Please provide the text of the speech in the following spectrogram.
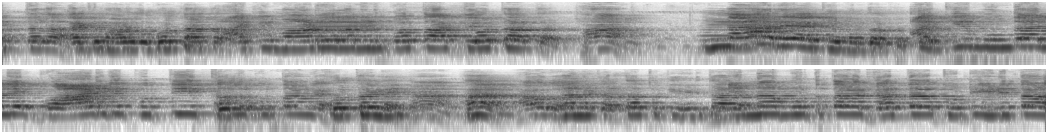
ಇತ್ತಲ್ಲ. ಆಕೆ ಮಾಡೋದು ಗೊತ್ತಾತ. ಆಕೆ ಮಾಡೋದಿಲ್ಲ ನಿನ್ ಗೊತ್ತಾ ಗೊತ್ತಾತ. ಹಾ. ನಾರೇ ಆಕೆ ಮುಂದ ಆಕಿ ಮುಂದ ಅಲ್ಲಿ ಗ್ವಾಡಿಗೆ ಕುತ್ತಿ ಕಲ್ಲು ಕುತ್ತಂಗ ಕೂತಾನೆ ಹಾ. ಹೌದು. ನನ್ನ ಕತ್ತ ತುಟಿ ಹಿಡಿತಾಳ. ನಿನ್ನ ಮುಟ್ತಾಳ ಗದ್ದ ತುಟಿ ಹಿಡಿತಾಳ.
